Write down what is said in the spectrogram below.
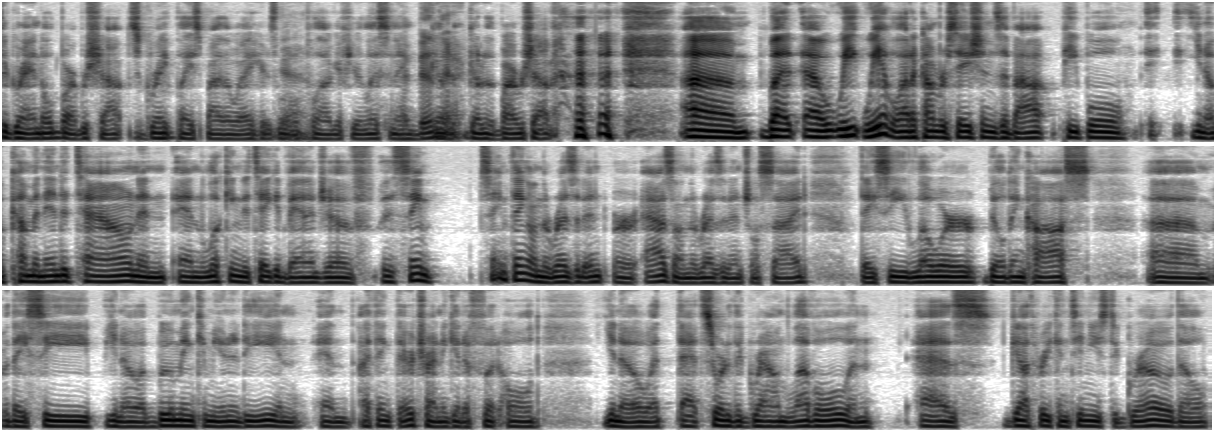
the Grand Old Barbershop. It's a great place, by the way. Here's a little Mm-hmm. Yeah. plug if you're listening. Go, go to the barbershop. um, but uh, we we have a lot of conversations about people, you know, coming into town and and looking to take advantage of the same same thing on the resident or as on the residential side. They see lower building costs. Um, or they see you know a booming community, and and I think they're trying to get a foothold, you know, at, at sort of the ground level. And as Guthrie continues to grow, they'll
